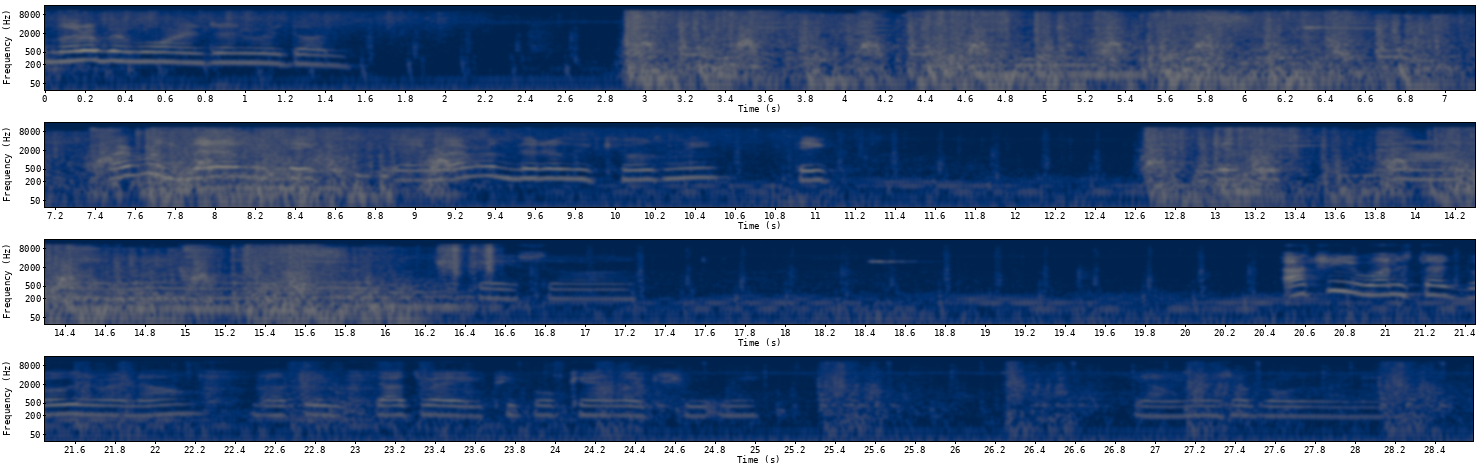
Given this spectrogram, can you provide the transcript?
a little bit more and then we're done. Whoever literally takes, uh, whoever literally kills me, take, gets like nine, nine, nine, nine. Okay, so. Actually, you want to start building right now. That's why, that's why people can't like shoot me. Yeah, I'm gonna start building right now.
